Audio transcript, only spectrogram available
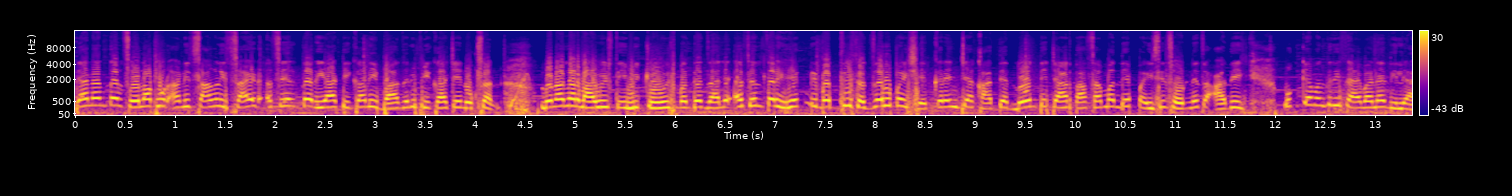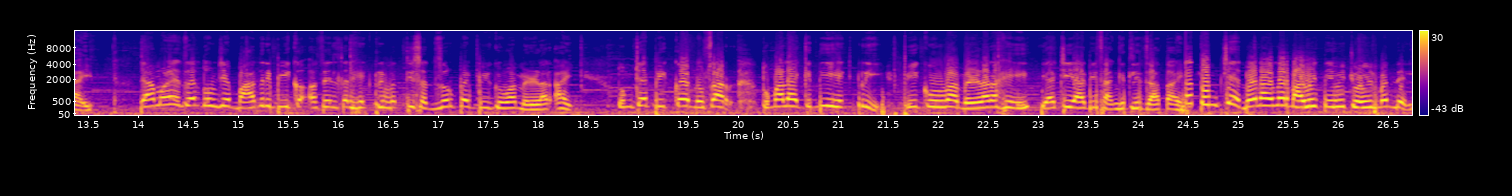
त्यानंतर सोलापूर आणि सांगली साईड असेल तर या ठिकाणी बाजरी पिकाचे नुकसान दोन हजार बावीस तेवीस चोवीसमध्ये झाले असेल तर हेक्टरी बत्तीस हजार रुपये शेतकऱ्यांच्या खात्यात दोन ते चार तासामध्ये पैसे सोडण्याचा आदेश मुख्यमंत्री साहेबांना दिले आहे. त्यामुळे जर तुमचे बाजरी पीक असेल तर हेक्टरी बत्तीस हजार रुपये पीक विमा मिळणार आहे. तुमच्या पिकानुसार तुम्हाला किती हेक्टरी पीक विमा मिळणार आहे याची यादी सांगितली जात आहे. तर तुमचे दोन हजार बावीस तेवीस चोवीसमधील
